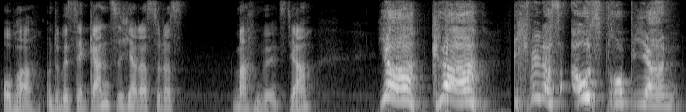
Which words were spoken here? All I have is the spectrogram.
Opa, und du bist dir ganz sicher, dass du das machen willst, ja? Ja, klar! Ich will das ausprobieren!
